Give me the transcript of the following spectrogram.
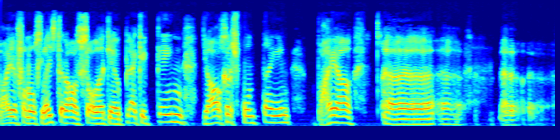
baie van ons luisteraars sal dat jou plekie ken Jagersfontein baie uh uh, uh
